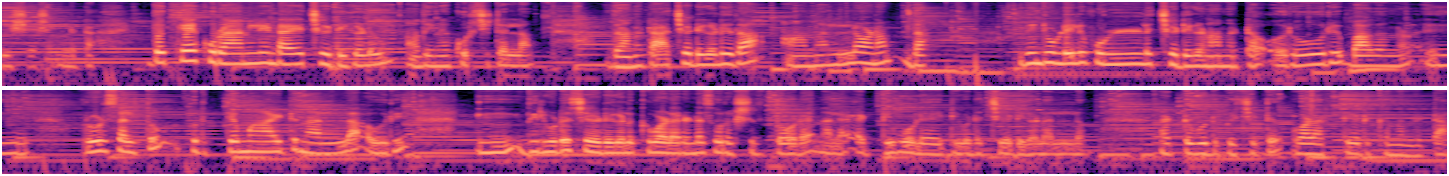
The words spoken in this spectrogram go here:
വിശേഷങ്ങൾ കേട്ടോ ഇതൊക്കെ ഖുറാനിലുണ്ടായ ചെടികളും അതിനെ കുറിച്ചിട്ടെല്ലാം ഇതാണ് കേട്ടോ ആ ചെടികൾ ഇതാ നല്ലോണം ഇതാ ഇതിന്റെ ഉള്ളിൽ ഫുള്ള് ചെടികളാണ് കേട്ടോ ഓരോരോ ഭാഗങ്ങൾ ഓരോ സ്ഥലത്തും കൃത്യമായിട്ട് നല്ല ഒരു ഇതിലൂടെ ചെടികൾക്ക് വളരേണ്ട സുരക്ഷിതത്തോടെ നല്ല അടിപൊളിയായിട്ട് ഇവിടെ ചെടികളെല്ലാം നട്ടുപിടിപ്പിച്ചിട്ട് വളർത്തിയെടുക്കുന്നുണ്ട് കേട്ടോ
